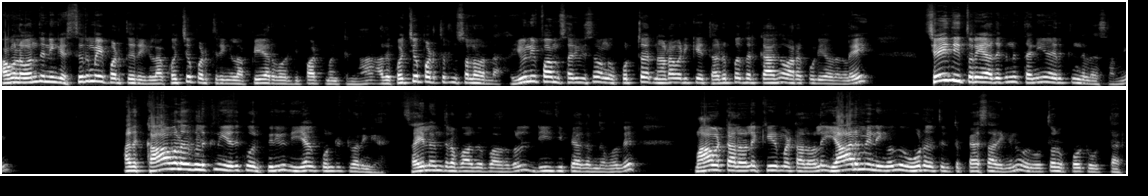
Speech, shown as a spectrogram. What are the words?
அவங்கள வந்து நீங்கள் சிறுமைப்படுத்துகிறீங்களா கொச்சப்படுத்துறீங்களா பிஆர்ஓ டிபார்ட்மெண்ட்னா அது கொச்சப்படுத்துறதுன்னு சொல்ல வரல. யூனிஃபார்ம் சர்வீஸும் அவங்க குற்ற நடவடிக்கையை தடுப்பதற்காக வரக்கூடியவர்களை செய்தித்துறை அதுக்குன்னு தனியாக இருக்குங்கல்ல சாமி? அது காவலர்களுக்குன்னு எதுக்கு ஒரு பிரிவு ஏன் கொண்டுட்டு வரீங்க? சைலேந்திர பாதுபா அவர்கள் டிஜிபியாக இருந்தபோது மாவட்ட அளவில் கீழ்மட்ட அளவில் யாருமே நீங்கள் வந்து ஊடகத்துக்கிட்ட பேசாதீங்கன்னு ஒரு உத்தரவு போட்டு விட்டார்.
